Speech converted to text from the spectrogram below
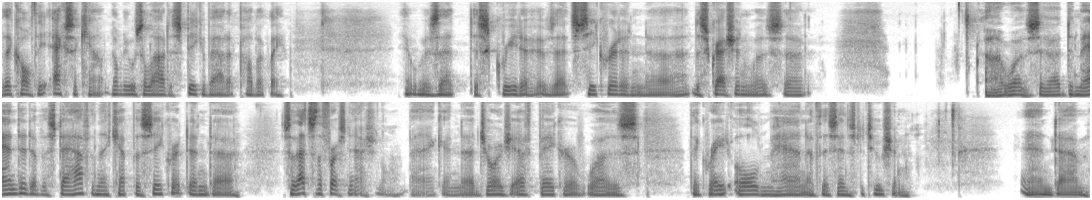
They called it the X account. Nobody was allowed to speak about it publicly. It was that discreet, it was that secret, and uh, discretion was uh, uh, was uh, demanded of the staff, and they kept the secret. And so that's the First National Bank. And George F. Baker was the great old man of this institution. And um,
